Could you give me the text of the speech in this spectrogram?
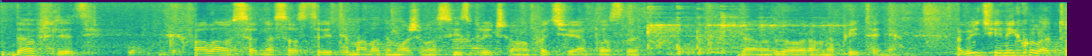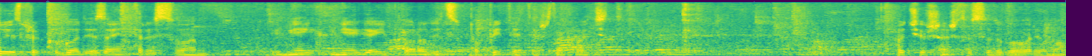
Dobro, ljudi. Hvala vam, sad nas ostavite malo da možemo da se ispričamo, pa ću ja posle da vam odgovoram na pitanja. A bit će i Nikola tu ispred kogod je zainteresovan. Njega i porodicu, pa pitajte šta hoćete. Hoću još nešto se dogovorimo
